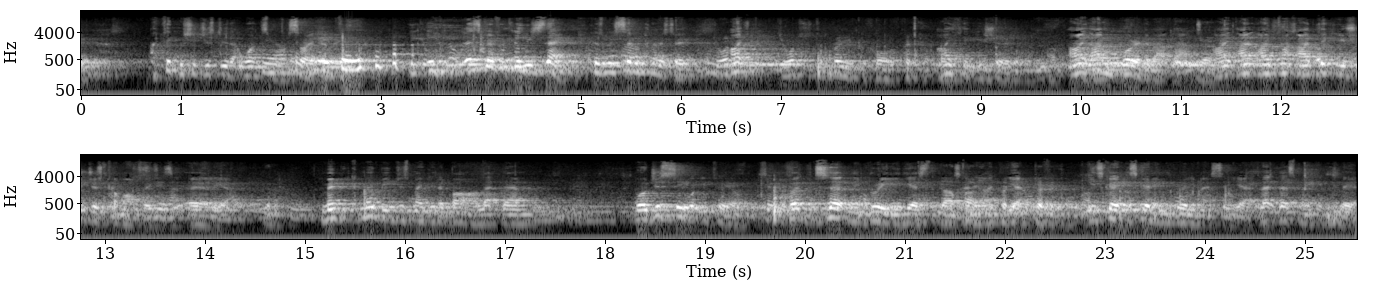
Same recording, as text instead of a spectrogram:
do. I think we should just do that once more. Sorry. I mean, let's go from each zen because we're so close to it. I, Do you want us to breathe before we pick up? I think you should. I, I'm worried about that. I, I, I, I think you should just come off it earlier. Maybe, maybe just make it a bar, let them. Well, just see what you feel. But certainly breathe, yes. Yeah, I'm finding pretty yeah. difficult. It's, get, it's getting really messy, yeah. Let, let's make it clear.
